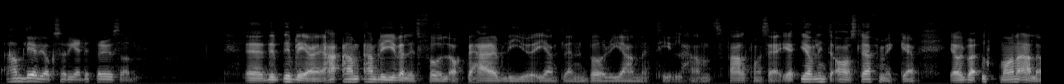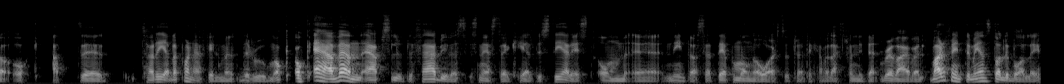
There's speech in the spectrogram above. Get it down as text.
han blev ju också redigt berusad. Eh, Det, det blir han. han. Han blir ju väldigt full och det här blir ju egentligen början till hans fall kan man säga. Jag, jag vill inte avslöja för mycket. Jag vill bara uppmana alla och att eh, ta reda på den här filmen The Room och, och även Absolutely Fabulous snedstreck helt hysteriskt. Om eh, ni inte har sett det på många år så tror jag att det kan vara dags för en liten revival. Varför inte med en Stolly Bolly?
